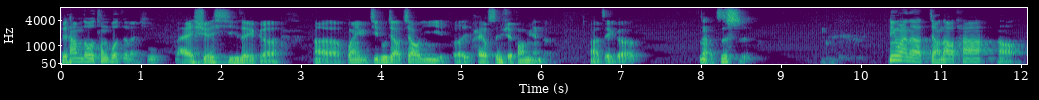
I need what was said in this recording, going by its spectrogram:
所以他们都是通过这本书来学习这个呃关于基督教教义和还有神学方面的啊这个那知识。另外呢，讲到他啊，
